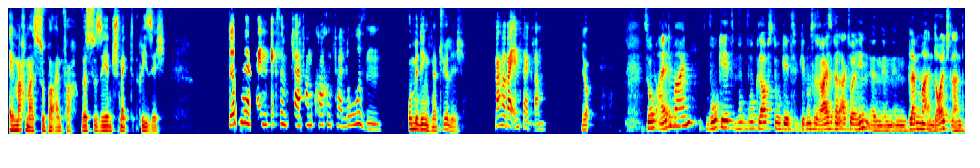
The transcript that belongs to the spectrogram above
ey, mach mal super einfach. Wirst du sehen, schmeckt riesig. Dürfen wir ein Exemplar vom Kochen verlosen? Unbedingt, natürlich. Machen wir bei Instagram. Ja. So im Allgemeinen, wo geht, wo, wo glaubst du, geht, geht unsere Reise gerade aktuell hin? In, in, in, bleiben wir mal in Deutschland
